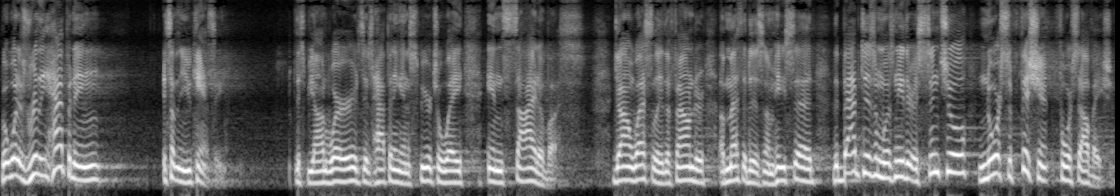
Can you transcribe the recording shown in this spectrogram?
But what is really happening is something you can't see. It's beyond words, it's happening in a spiritual way inside of us. John Wesley, the founder of Methodism, he said, The baptism was neither essential nor sufficient for salvation.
